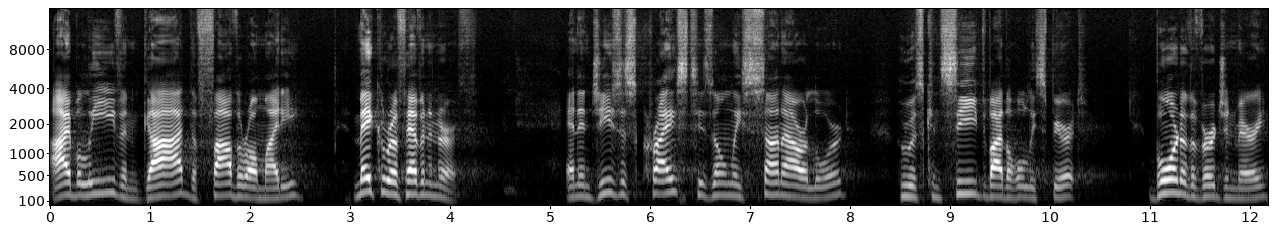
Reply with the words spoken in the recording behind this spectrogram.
I believe in God, the Father Almighty, maker of heaven and earth, and in Jesus Christ, his only Son, our Lord, who was conceived by the Holy Spirit born of the Virgin Mary,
